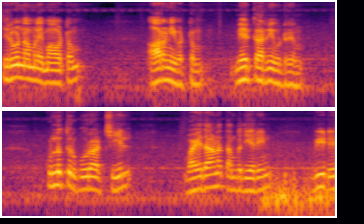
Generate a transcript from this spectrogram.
திருவண்ணாமலை மாவட்டம் ஆரணி வட்டம் மேற்காரணி ஒன்றியம். குன்னத்தூர் ஊராட்சியில் வயதான தம்பதியரின் வீடு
